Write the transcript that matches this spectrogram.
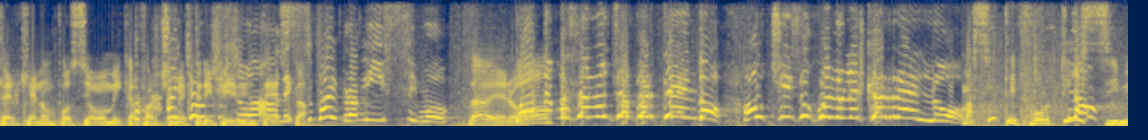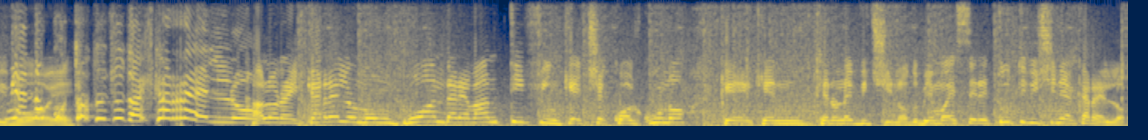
Perché non possiamo mica farci già mettere i piedi in ucciso testa. Alex, fai bravissimo! Davvero? Guarda, ma stanno già partendo! Ho ucciso quello nel carrello! Ma siete fortissimi no, mi hanno voi. buttato giù dal carrello! Allora, il carrello non può andare avanti finché c'è qualcuno che, che- che non è vicino. Dobbiamo essere tutti vicini al carrello.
